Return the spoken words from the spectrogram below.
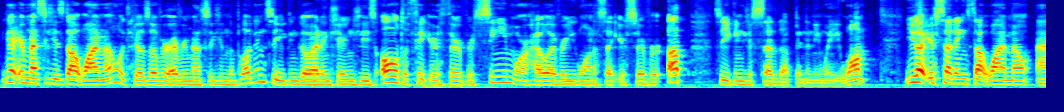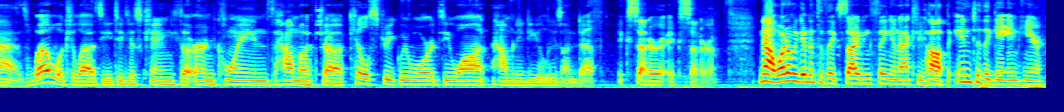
You got your messages.yml, which goes over every message in the plugin, so you can go ahead and change these all to fit your server theme or however you want to set your server up, so you can just set it up in any way you want. You got your settings.yml as well, which allows you to just change the earn coins, how much uh, kill streak rewards you want, how many do you lose on death, etc., etc. Now, why don't we get into the exciting thing and actually hop into the game here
